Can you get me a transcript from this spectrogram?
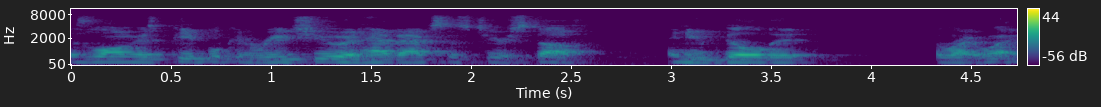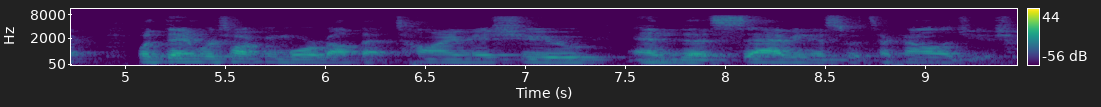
as long as people can reach you and have access to your stuff and you build it the right way. But then we're talking more about that time issue and the savviness with technology issue.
